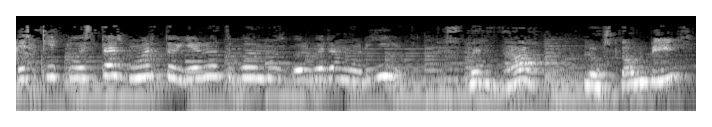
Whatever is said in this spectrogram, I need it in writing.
Es que tú estás muerto, ya no te podemos volver a morir. Es verdad, los zombies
